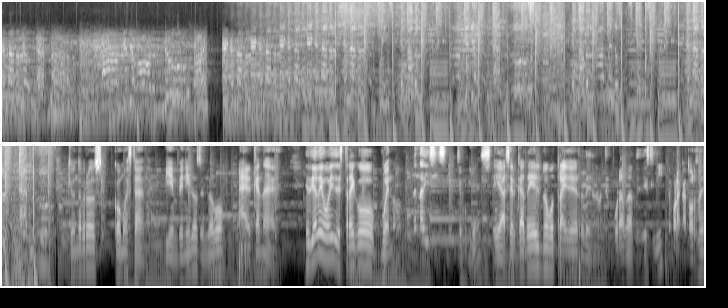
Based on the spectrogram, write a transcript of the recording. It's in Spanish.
I'll give. ¿Qué onda bros? ¿Cómo están? Bienvenidos de nuevo al canal. El día de hoy les traigo, bueno, un análisis, entre comillas, eh, acerca del nuevo tráiler de la nueva temporada de Destiny, temporada 14,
